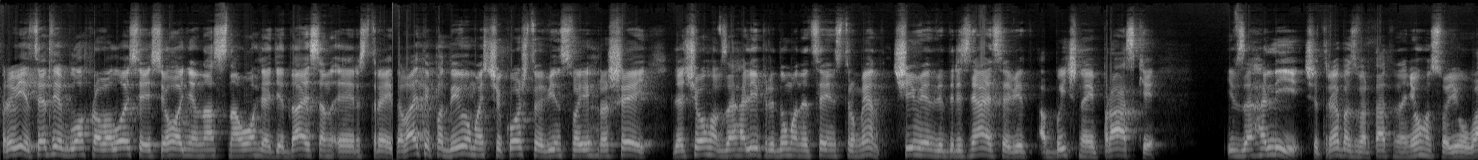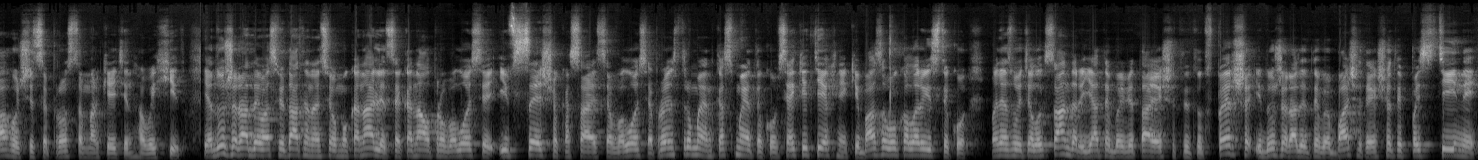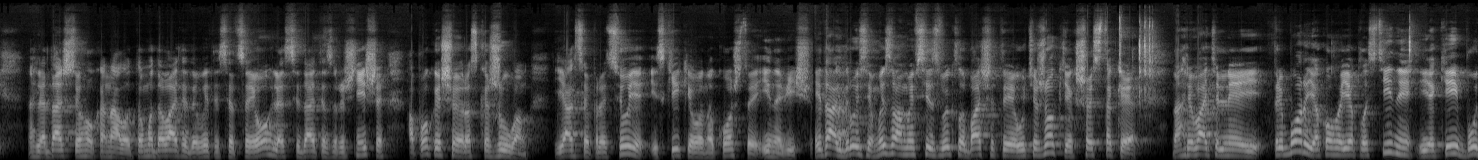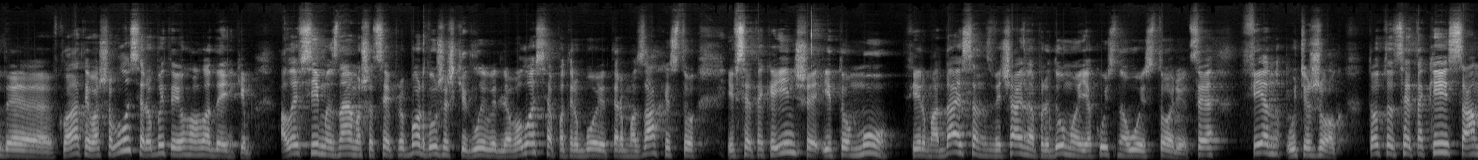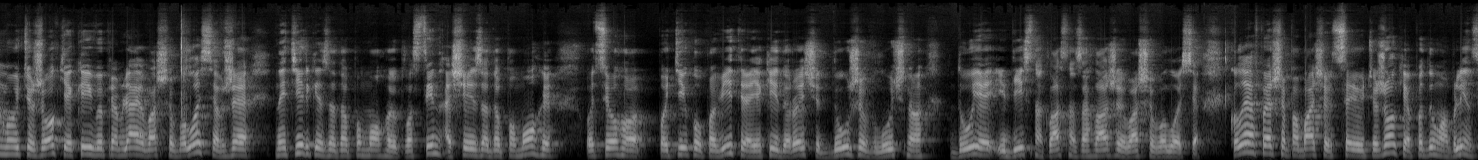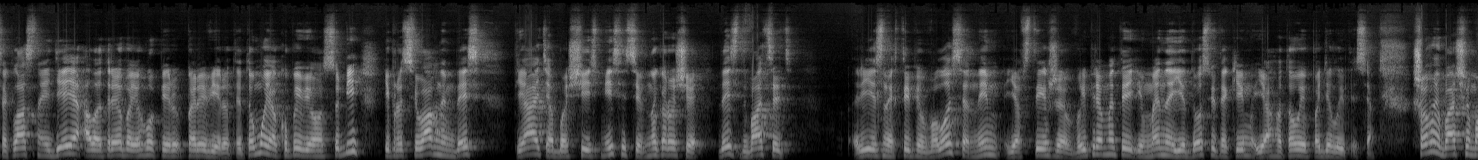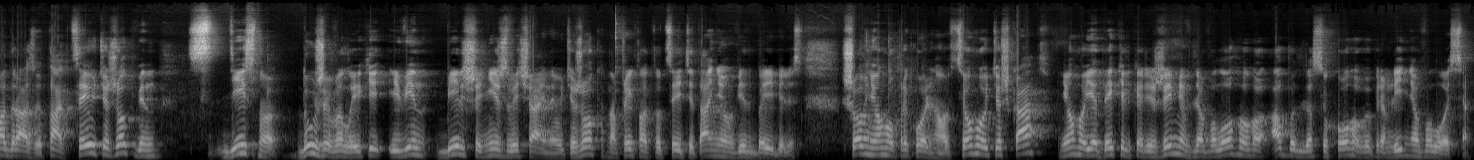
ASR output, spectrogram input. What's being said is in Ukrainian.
Привіт, це твій блог про волосся, і сьогодні в нас на огляді Dyson Airstraight. Давайте подивимось, чи коштує він своїх грошей, для чого взагалі придуманий цей інструмент, чим він відрізняється від обичної праски. І взагалі, чи треба звертати на нього свою увагу, чи це просто маркетинговий хід. Я дуже радий вас вітати на цьому каналі. Це канал про волосся і все, що касається волосся, про інструмент, косметику, всякі техніки, базову колористику. Мене звуть Олександр. Я тебе вітаю, якщо ти тут вперше, і дуже радий тебе бачити, якщо ти постійний глядач цього каналу. Тому давайте дивитися цей огляд, сідайте зручніше. А поки що я розкажу вам, як це працює і скільки воно коштує, і навіщо. І так, друзі, ми з вами всі звикли бачити утяжок як щось таке. Нагрівательний прибор, якого є пластини, і який буде вкладати ваше волосся, робити його гладеньким. Але всі ми знаємо, що цей прибор дуже шкідливий для волосся, потребує термозахисту і все таке інше. І тому фірма Dyson, звичайно, придумує якусь нову історію. Це фен-утяжок. Тобто це такий самий утяжок, який випрямляє ваше волосся вже не тільки за допомогою пластин, а ще й за допомогою оцього потіку повітря, який, до речі, дуже влучно дує і дійсно класно заглажує ваше волосся. Коли я вперше побачив цей утяжок, я подумав, блін, це класна ідея, але треба його пер- перевірити. Тому я купив його собі і працював ним десь 5 або 6 місяців. Ну, коротше, десь 20 різних типів волосся, ним я встиг вже випрямити, і в мене є досвід, яким я готовий поділитися. Що ми бачимо одразу? Так, цей утяжок він дійсно дуже великий, і він більше, ніж звичайний утяжок, наприклад, оцей титаніум від Babyliss. Що в нього прикольного? В цього утяжка в нього є декілька режимів для вологого або для сухого випрямління волосся.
